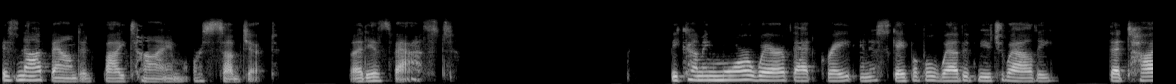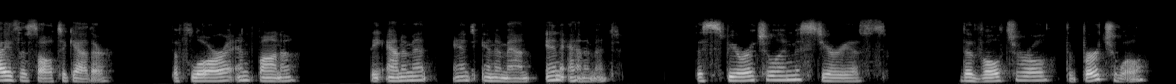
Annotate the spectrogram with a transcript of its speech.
is not bounded by time or subject, but is vast. Becoming more aware of that great inescapable web of mutuality that ties us all together the flora and fauna, the animate and inanimate, the spiritual and mysterious, the vultural, the virtual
